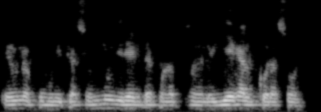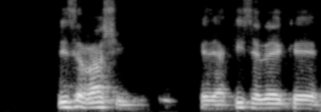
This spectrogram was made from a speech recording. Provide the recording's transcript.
tener una comunicación muy directa con la persona, le llega al corazón. Dice Rashi, que de aquí se ve que,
